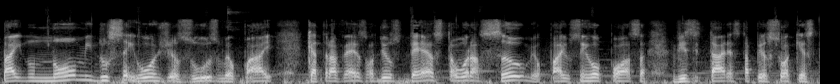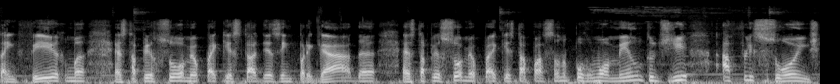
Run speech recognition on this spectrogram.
Pai, no nome do Senhor Jesus, meu Pai, que através, ó Deus, desta oração, meu Pai, o Senhor possa visitar esta pessoa que está enferma, esta pessoa, meu meu Pai, que está desempregada, esta pessoa, meu Pai, que está passando por um momento de aflições,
